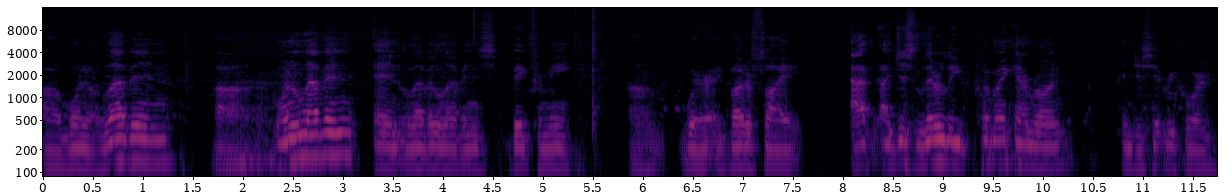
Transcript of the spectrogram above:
uh, 111, uh, 111, and 1111 is big for me, um, where a butterfly, I just literally put my camera on and just hit record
